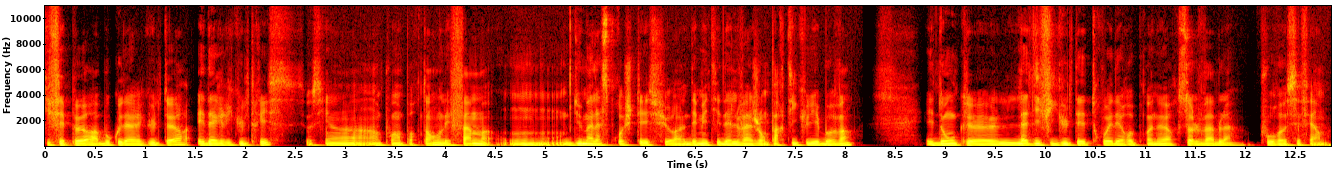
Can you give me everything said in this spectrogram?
qui fait peur à beaucoup d'agriculteurs et d'agricultrices. C'est aussi un, point important. Les femmes ont du mal à se projeter sur des métiers d'élevage, en particulier bovins. Et donc, euh, la difficulté de trouver des repreneurs solvables pour euh, ces fermes.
